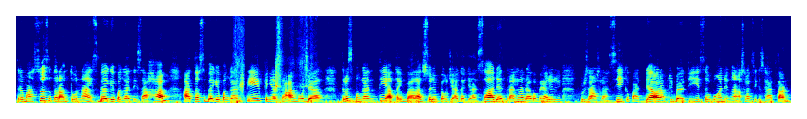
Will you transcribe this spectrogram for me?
termasuk setoran tunai sebagai pengganti saham atau sebagai pengganti penyertaan modal. Terus pengganti atau imbalan sudah pekerjaan atau jasa dan terakhir adalah pembayar dari perusahaan asuransi kepada orang pribadi sehubungan dengan asuransi kesehatan,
